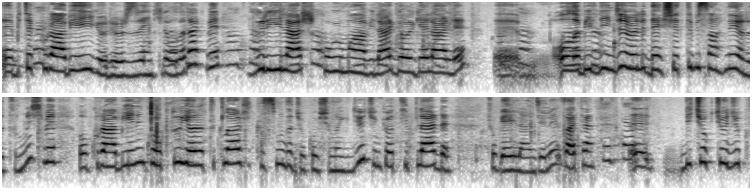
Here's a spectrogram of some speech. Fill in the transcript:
E, bir tek kurabiyeyi görüyoruz renkli olarak ve griler, koyu maviler, gölgelerle e, olabildiğince böyle dehşetli bir sahne yaratılmış ve o kurabiyenin korktuğu yaratıklar kısmı da çok hoşuma gidiyor. Çünkü o tipler de çok eğlenceli. Zaten e, birçok çocuk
